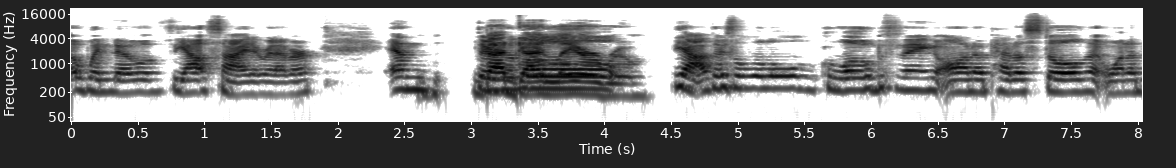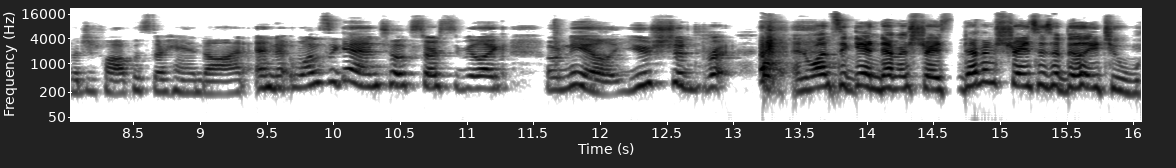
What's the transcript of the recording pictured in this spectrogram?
a window of the outside or whatever, and mm-hmm. there's bad a guy layer little- room. yeah, there's a little globe thing on a pedestal that one of the Jaffa puts their hand on, and once again, Teal'c starts to be like, "O'Neill, you should." Br-. and once again demonstrates demonstrates his ability to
